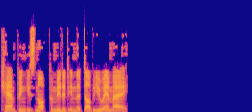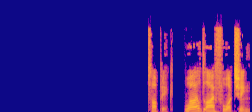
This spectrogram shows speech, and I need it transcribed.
Camping is not permitted in the WMA. Topic: Wildlife watching.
